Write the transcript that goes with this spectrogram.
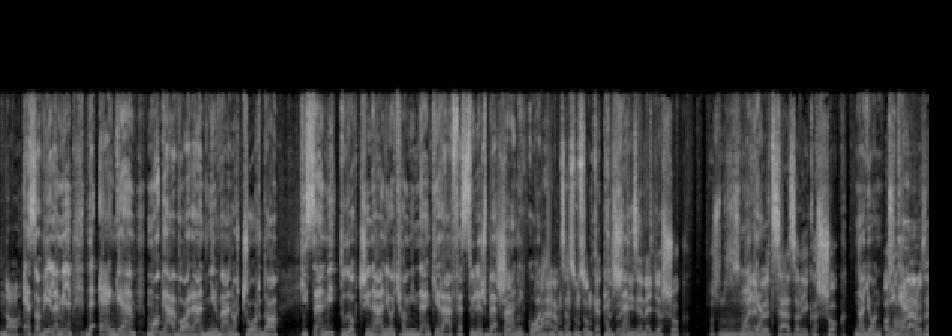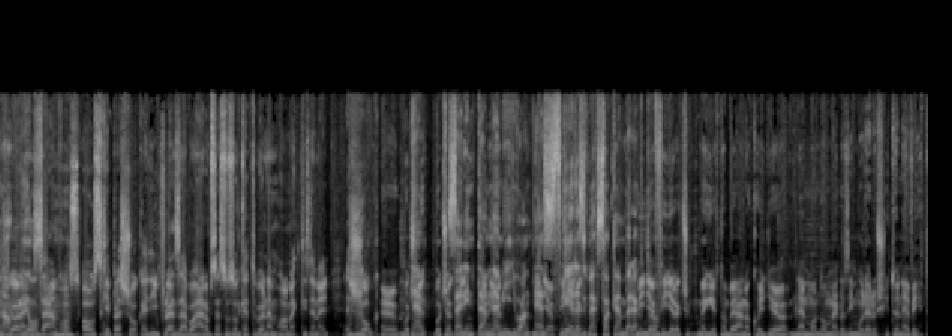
Na. Ez a véleményem, de engem magával ránt nyilván a csorda, hiszen mit tudok csinálni, hogyha mindenki ráfeszül és Sok. bepánikol? A 322-ből Hát semmit. 11 a sok. Az, az majdnem Igen. 5 százalék, az sok. Nagyon, Az a igen. halálozási Na, arány jó. szám, Mhm. az, ahhoz képest sok. Egy influenzában 322-ből nem hal meg 11. Ez sok. Ö, bocsánat, Nem, bocsánat, szerintem mindjárt- nem így van. Ezt figyelek. kérdezzük meg szakemberektől. Mindjárt figyelek, csak megírtam Beának, hogy nem mondom meg az immunerősítő nevét.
